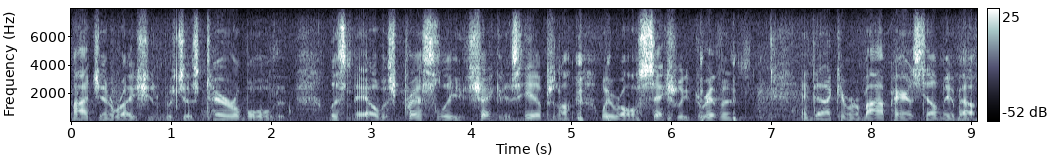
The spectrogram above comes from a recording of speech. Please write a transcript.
my generation was just terrible. That listening to Elvis Presley shaking his hips and all, we were all sexually driven. And then I can remember my parents telling me about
